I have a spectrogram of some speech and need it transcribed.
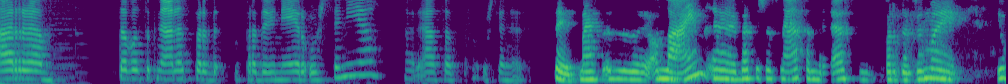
Ar tavo suknelės pardavinėjai ir užsienyje, ar esat užsienės? Taip, mes e, online, e, bet iš esmės Andrės pardavimai jau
